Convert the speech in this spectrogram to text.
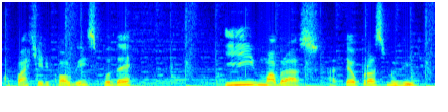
compartilhe com alguém se puder. E um abraço, até o próximo vídeo.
